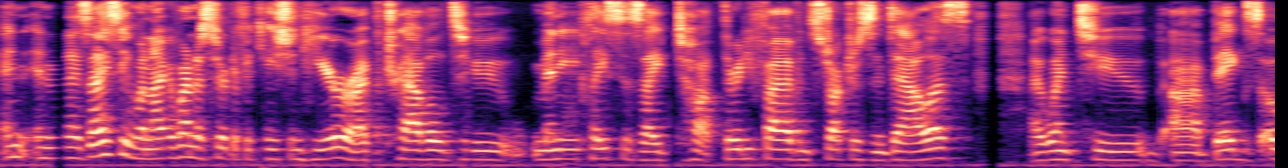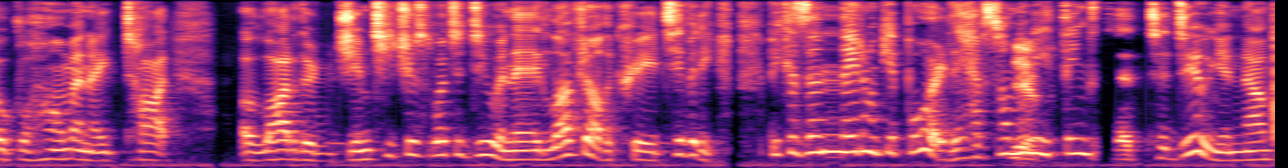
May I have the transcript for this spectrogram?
And, and as I say, when I run a certification here, I've traveled to many places. I taught 35 instructors in Dallas. I went to uh, Beggs, Oklahoma, and I taught a lot of their gym teachers what to do and they loved all the creativity because then they don't get bored. They have so many things to, to do you know? And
